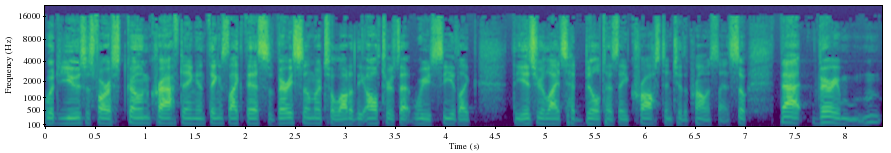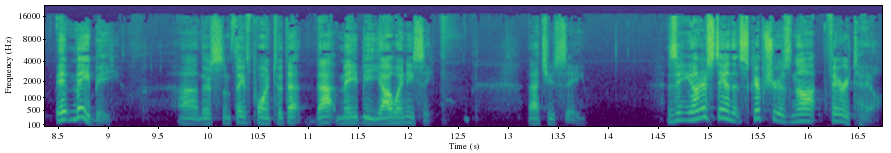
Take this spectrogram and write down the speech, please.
would use as far as stone crafting and things like this, very similar to a lot of the altars that we see like the Israelites had built as they crossed into the promised land. So that very, it may be. Uh, there's some things point to it that that may be Yahweh Nisi that you see. Is that you understand that Scripture is not fairy tale.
